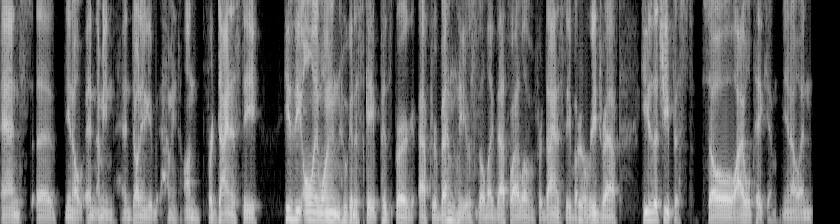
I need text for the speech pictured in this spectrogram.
And uh, you know, and I mean, and don't even get. I mean, on for dynasty, he's the only one who can escape Pittsburgh after Ben leaves. So like that's why I love him for dynasty. But True. for redraft, he's the cheapest. So I will take him. You know, and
